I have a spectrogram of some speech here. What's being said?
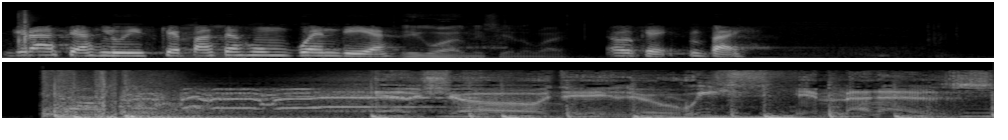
Gracias, Luis. Que pases un buen día. Igual, mi cielo. Bye. Ok, bye. El show de Luis Jiménez.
